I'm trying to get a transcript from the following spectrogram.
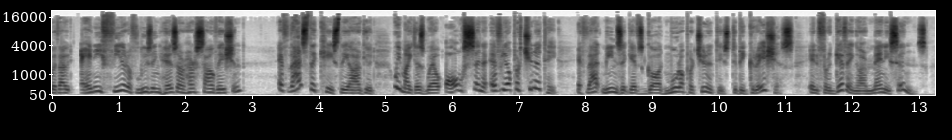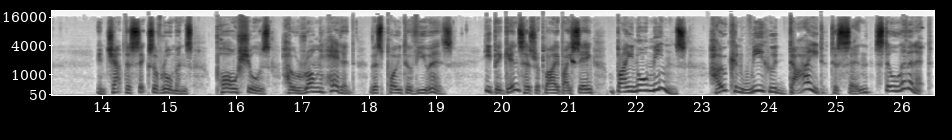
without any fear of losing his or her salvation? If that's the case, they argued, we might as well all sin at every opportunity, if that means it gives God more opportunities to be gracious in forgiving our many sins. In chapter 6 of Romans, Paul shows how wrong headed this point of view is. He begins his reply by saying, By no means. How can we who died to sin still live in it?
